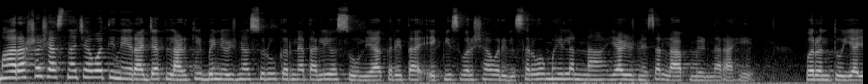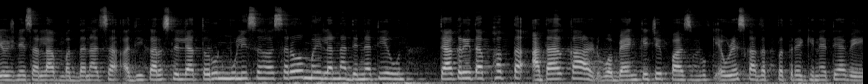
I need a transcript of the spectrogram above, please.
महाराष्ट्र शासनाच्या वतीने राज्यात लाडकी बहीण योजना सुरू करण्यात आली असून याकरिता एकवीस वर्षावरील सर्व महिलांना या योजनेचा लाभ मिळणार आहे. परंतु या योजनेचा लाभ मतदानाचा अधिकार असलेल्या तरुण मुलीसह सर्व महिलांना देण्यात येऊन त्याकरिता फक्त आधार कार्ड व बँकेचे पासबुक एवढेच कागदपत्रे घेण्यात यावे.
